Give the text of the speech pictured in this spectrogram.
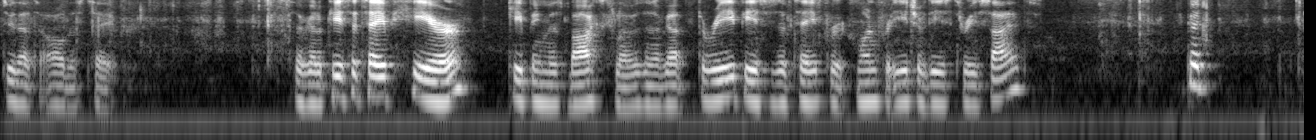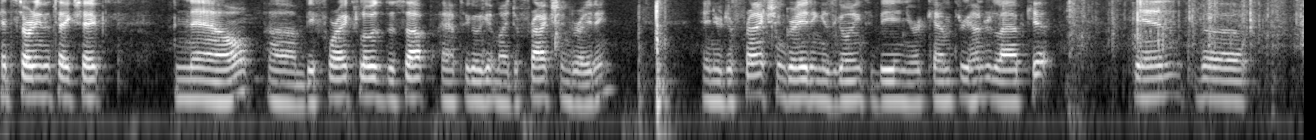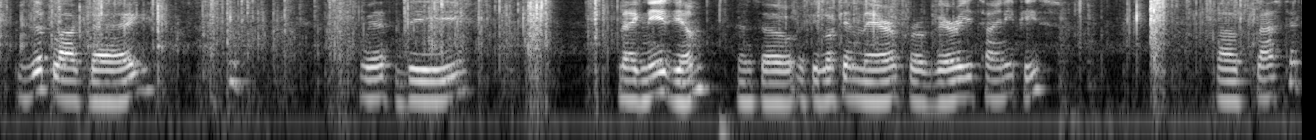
do that to all this tape. So I've got a piece of tape here, keeping this box closed, and I've got three pieces of tape, for one for each of these three sides. Good. It's starting to take shape. Now, um, before I close this up, I have to go get my diffraction grating. And your diffraction grating is going to be in your Chem 300 lab kit in the Ziploc bag with the magnesium. And so if you look in there for a very tiny piece of plastic,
